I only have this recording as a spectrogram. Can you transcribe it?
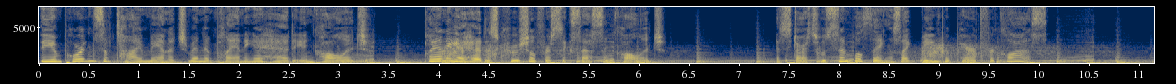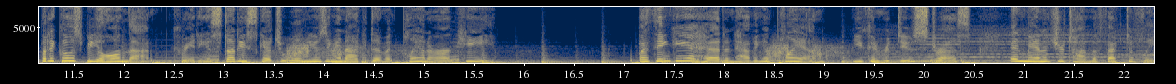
The importance of time management and planning ahead in college. Planning ahead is crucial for success in college. It starts with simple things like being prepared for class. But it goes beyond that. Creating a study schedule and using an academic planner are key. By thinking ahead and having a plan, you can reduce stress and manage your time effectively.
